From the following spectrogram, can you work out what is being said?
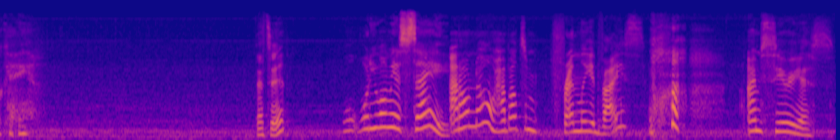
Okay. That's it? Well, what do you want me to say? I don't know. How about some friendly advice? I'm serious.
